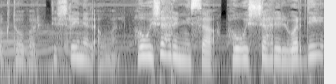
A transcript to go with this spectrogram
أكتوبر تشرين الأول. هو شهر النساء هو الشهر الوردي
